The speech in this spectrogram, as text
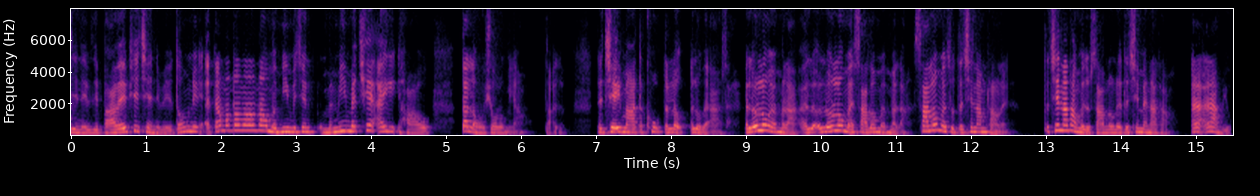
ကျင်နေပြီဘာပဲဖြစ်ချင်နေပြီ3မိနစ်အတောင်းတောင်းတောင်းတောင်းမမီမချင်းမမီမချင်းအဲ့ဟာကိုတက်လုံရှော့လို့မရအောင်ဒါလို့တစ်ချိန်မှာတစ်ခုတစ်လုံးအဲ့လိုပဲအားစားအလုံးလုံးမယ်မလားအလုံးလုံးမယ်စားလုံးမယ်မလားစားလုံးမယ်ဆိုတချင်းနားမထောင်နဲ့တချင်းနားထောင်မယ်ဆိုစားလုံးနဲ့တချင်းမဲ့နားထောင်အဲ့ဒါအဲ့ဒါမျိုး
